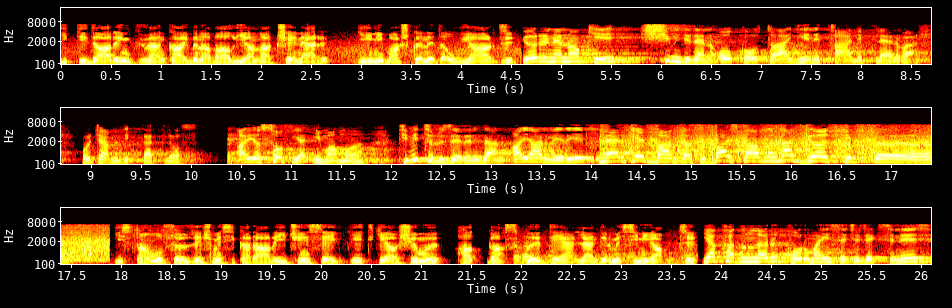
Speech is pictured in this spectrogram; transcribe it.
iktidarın güven kaybına bağlayan Akşener, yeni başkanı da uyardı. Görünen o ki şimdiden o koltuğa yeni talipler var. Hocam dikkatli olsun. Ayasofya imamı Twitter üzerinden ayar verip Merkez Bankası Başkanlığına göz kırptı. İstanbul Sözleşmesi kararı içinse yetki aşımı, hak gaspı değerlendirmesini yaptı. Ya kadınları korumayı seçeceksiniz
